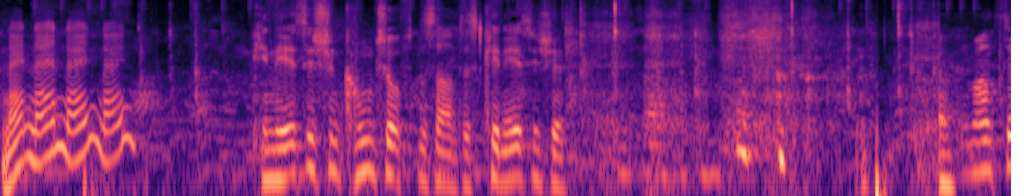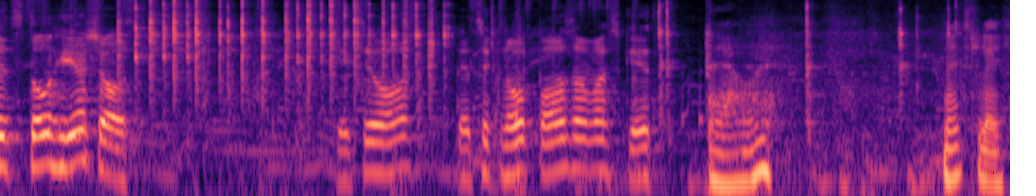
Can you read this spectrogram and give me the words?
Nein, nein, nein, nein. Chinesischen Kundschaften sind das chinesische. Wenn du jetzt da her schaust, geht sie aus, geht sie knapp aus, aber es geht. Jawohl. Nicht schlecht.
